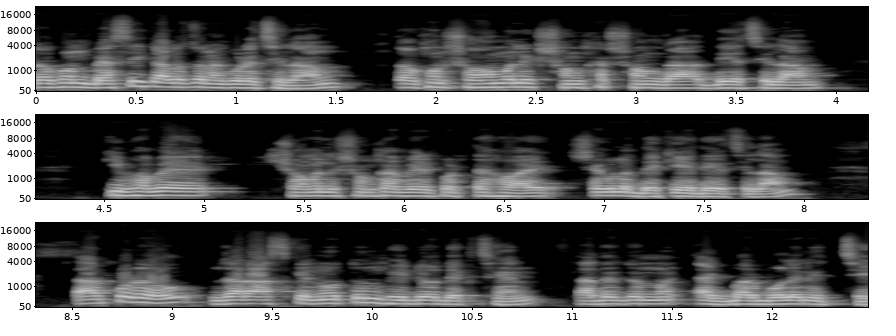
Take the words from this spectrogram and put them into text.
যখন বেসিক আলোচনা করেছিলাম তখন সহমৌলিক সংখ্যার সংজ্ঞা দিয়েছিলাম। কীভাবে সহমৌলিক সংখ্যা বের করতে হয় সেগুলো দেখিয়ে দিয়েছিলাম। তারপরেও যারা আজকে নতুন ভিডিও দেখছেন, তাদের জন্য একবার বলে নিচ্ছি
